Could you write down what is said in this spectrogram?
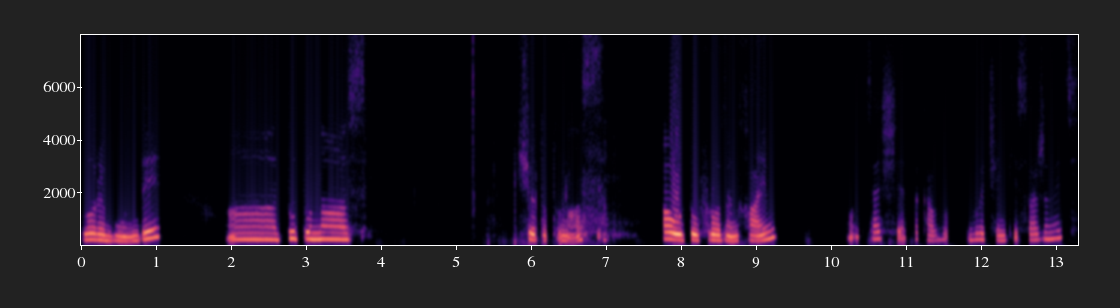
флорибунди. А, Тут у нас, що тут у нас? Auto Frozenheim. Оце ще така величенький саджанець.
